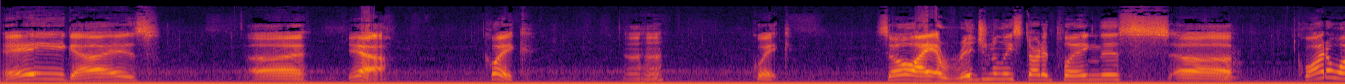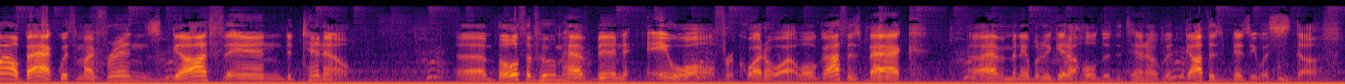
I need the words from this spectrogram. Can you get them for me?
Hey guys. Uh, yeah. Quake. Uh huh. Quake. So I originally started playing this uh quite a while back with my friends Goth and Deteno. Uh, both of whom have been AWOL for quite a while. Well, Goth is back. Uh, I haven't been able to get a hold of Deteno, but Goth is busy with stuff.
